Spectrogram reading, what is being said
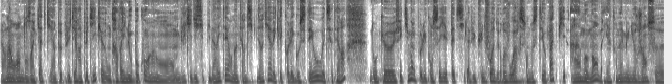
Alors là, on rentre dans un cadre qui est un peu plus thérapeutique. On travaille nous beaucoup hein, en multidisciplinarité, en interdisciplinarité avec les collègues ostéo, etc. Donc euh, effectivement, on peut lui conseiller peut-être s'il a vu qu'une fois de revoir son ostéopathe. Puis à un moment, bah, il y a quand même une urgence euh,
